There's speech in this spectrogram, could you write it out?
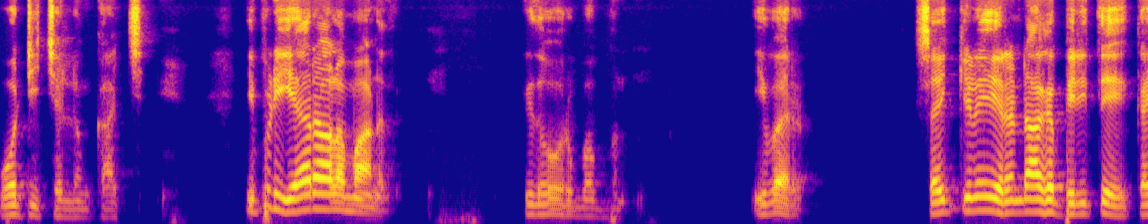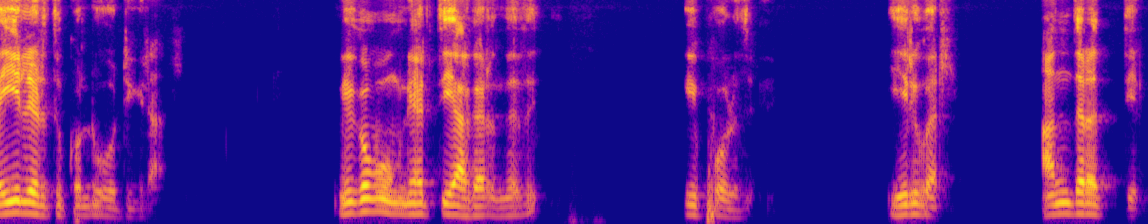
ஓட்டிச் செல்லும் காட்சி. இப்படி ஏராளமானது. இதோ ஒரு பப்புன். இவர் சைக்கிளை இரண்டாக பிரித்து கையில் எடுத்துக்கொண்டு ஓட்டுகிறார். மிகவும் நேர்த்தியாக இருந்தது. இப்பொழுது இருவர் அந்தரத்தில்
